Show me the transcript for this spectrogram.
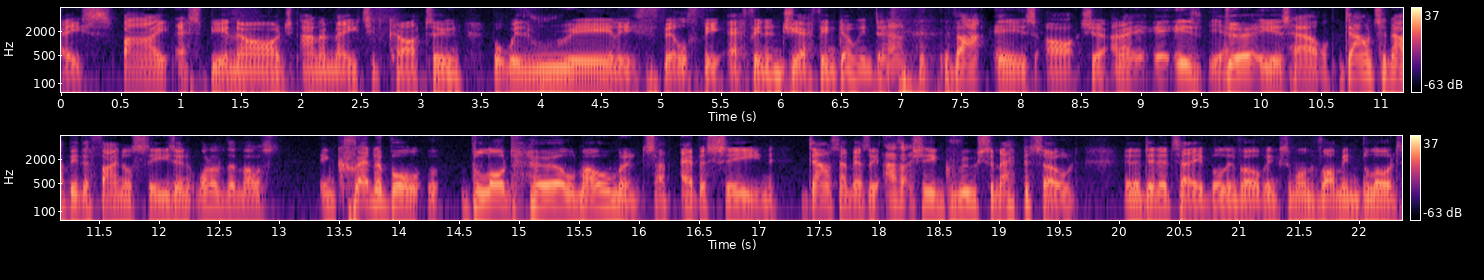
a spy espionage animated cartoon, but with really filthy effing and jeffing going down, that is Archer, and it, it is Yeah. dirty as hell. Downton Abbey, the final season, one of the most incredible blood hurl moments I've ever seen. Downton Abbey has, has actually a gruesome episode at a dinner table involving someone vomiting blood.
